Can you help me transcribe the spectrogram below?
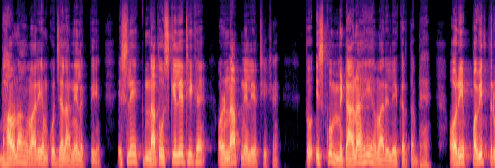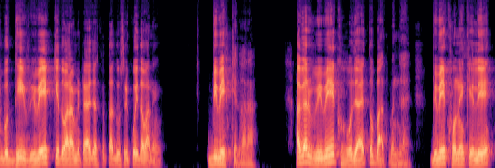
भावना हमारी हमको जलाने लगती है। इसलिए ना तो उसके लिए ठीक है और ना अपने लिए ठीक है। तो इसको मिटाना ही हमारे लिए कर्तव्य है और ये पवित्र बुद्धि विवेक के द्वारा मिटाया जा सकता, दूसरी कोई दवा नहीं। विवेक के द्वारा। अगर विवेक हो जाए तो बात बन जाए। विवेक होने के लिए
